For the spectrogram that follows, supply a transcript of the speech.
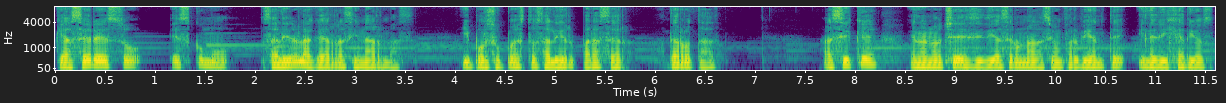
que hacer eso es como salir a la guerra sin armas y por supuesto salir para ser derrotado. Así que en la noche decidí hacer una oración ferviente y le dije a Dios,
